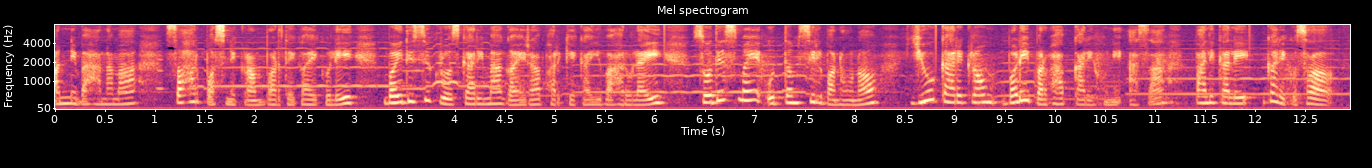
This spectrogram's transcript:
अन्य बाहनामा सहर पस्ने क्रम बढ्दै गएकोले वैदेशिक रोजगारीमा गएर फर्केका युवाहरूलाई स्वदेशमै उद्यमशील बनाउन यो कार्यक्रम बढी प्रभावकारी हुने आशा पालिकाले गरेको छ।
